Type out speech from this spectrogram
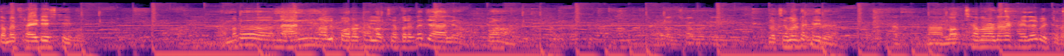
ତମେ ଫ୍ରାଇଡ୍ ରାଇସ୍ ଖାଇବ ଆମର ନାନ୍ ନହେଲେ ପରଠା ଲଛା ପରଟା ଯାହା ହେଲେ ହେବ କ'ଣ ଲଚ୍ଛା ପରଟା ଖାଇଦେବା ହଁ ଲଚ୍ଛା ପରଟାରେ ଖାଇଦେବା ବେଟର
